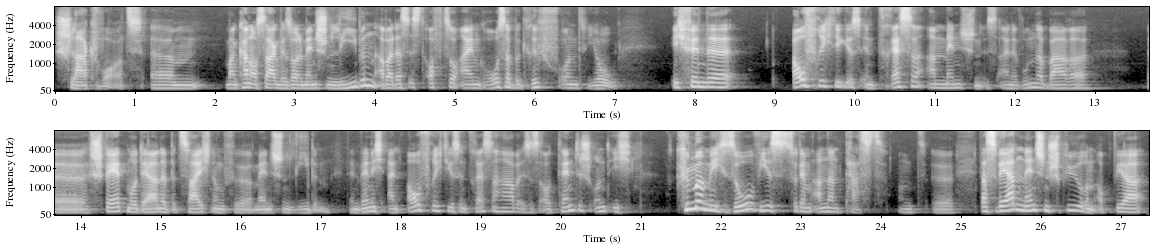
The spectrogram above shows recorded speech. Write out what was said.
Schlagwort. Ähm, man kann auch sagen, wir sollen Menschen lieben, aber das ist oft so ein großer Begriff und yo, ich finde, aufrichtiges Interesse am Menschen ist eine wunderbare äh, spätmoderne Bezeichnung für Menschen lieben. Denn wenn ich ein aufrichtiges Interesse habe, ist es authentisch und ich kümmere mich so, wie es zu dem anderen passt. Und äh, das werden Menschen spüren, ob wir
